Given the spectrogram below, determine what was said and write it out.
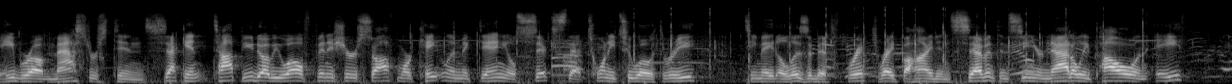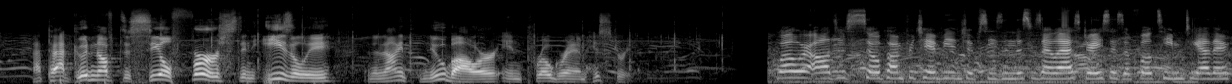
Abra Masterston second. Top UWL finisher sophomore Caitlin McDaniel sixth at 2203. Teammate Elizabeth Frick right behind in seventh and senior Natalie Powell in eighth. That pack good enough to seal first and easily and the ninth Neubauer in program history. Well, we're all just so pumped for championship season. This was our last race as a full team together,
